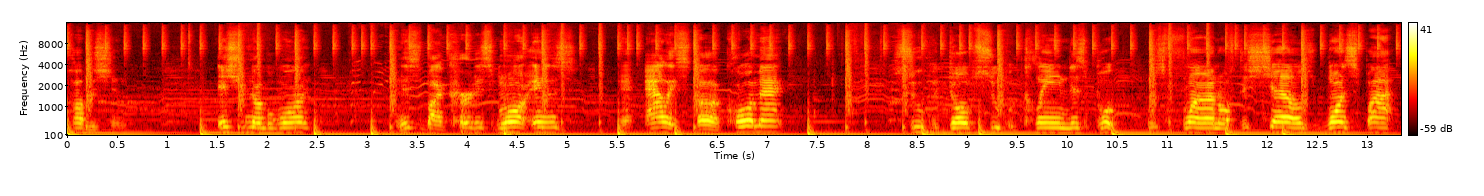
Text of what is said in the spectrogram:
Publishing. Issue number one. This is by Curtis Martins and Alex uh, Cormack. super dope, super clean. This book was flying off the shelves, one spot.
